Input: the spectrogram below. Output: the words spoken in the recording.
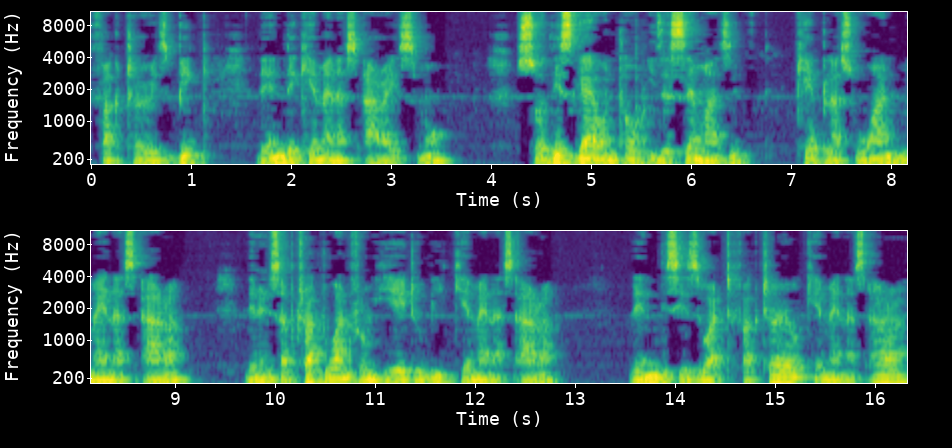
factor is big, then the k minus r is small. So this guy on top is the same as k plus 1 minus r. Then you subtract 1 from here, it will be k minus r. Then this is what factorial k minus r.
